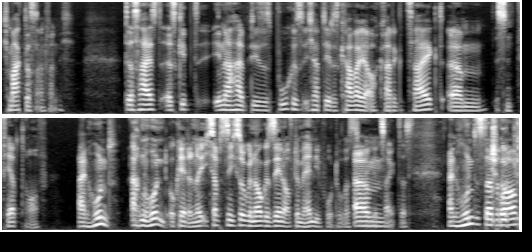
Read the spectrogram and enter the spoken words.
Ich mag das einfach nicht. Das heißt, es gibt innerhalb dieses Buches, ich habe dir das Cover ja auch gerade gezeigt, ähm, ist ein Pferd drauf. Ein Hund. Ach, ein Hund. Okay, dann ich habe es nicht so genau gesehen auf dem Handyfoto, was du ähm, mir gezeigt hast. Ein Hund ist da drauf.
